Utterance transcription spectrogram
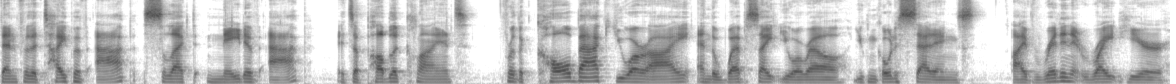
Then for the type of app, select native app. It's a public client. For the callback URI and the website URL, you can go to settings. I've written it right here.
